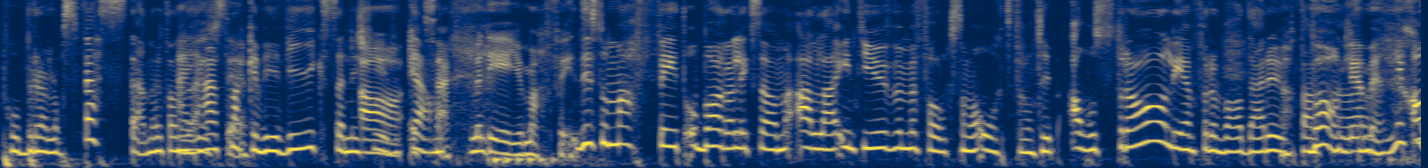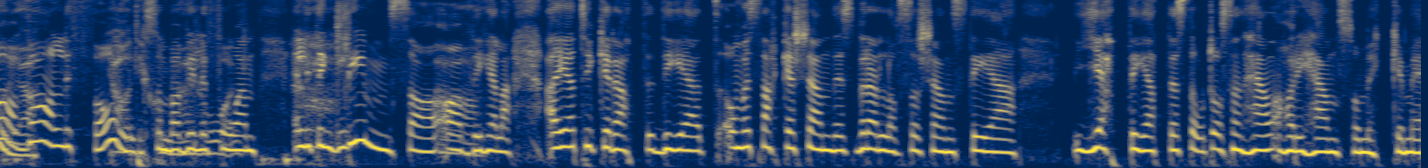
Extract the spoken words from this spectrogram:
på bröllopsfesten utan Nej, här det. snackar vi ju vigseln i Ja, kyrkan. exakt. Men det är ju maffigt. Det är så maffigt och bara liksom alla intervjuer med folk som har åkt från typ Australien för att vara där utanför. vanliga människor, Ja, vanligt folk som bara ville ihåg. få en, en liten glimt av, av det hela. Ja, jag tycker att det, om vi snackar kändisbröllop så känns det jätte, jättestort och sen har det hänt så mycket med,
